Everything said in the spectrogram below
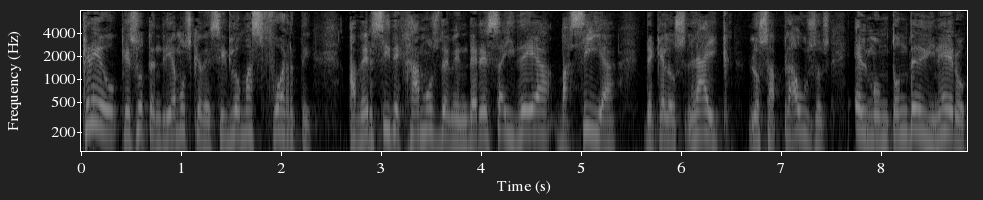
Creo que eso tendríamos que decirlo más fuerte, a ver si dejamos de vender esa idea vacía de que los likes, los aplausos, el montón de dinero,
